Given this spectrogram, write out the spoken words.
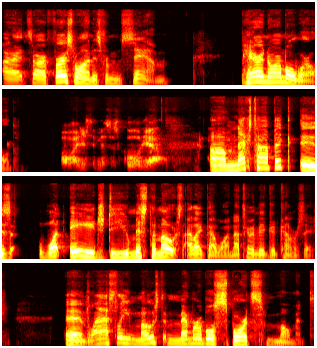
All right. So our first one is from Sam. Paranormal world. Oh, I just think this is cool. Yeah. Um, next topic is what age do you miss the most? I like that one. That's going to be a good conversation. And lastly, most memorable sports moment.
